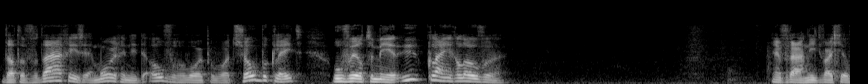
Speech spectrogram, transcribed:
dat er vandaag is en morgen in de oven geworpen wordt zo bekleed, hoeveel te meer u, kleingelovigen. En vraag niet wat je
